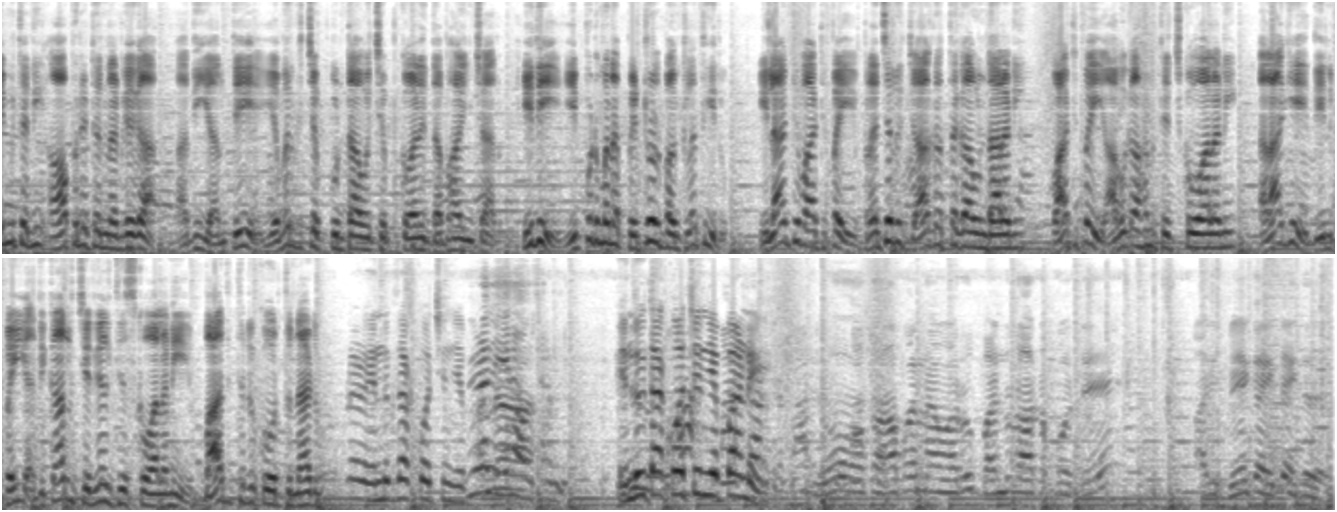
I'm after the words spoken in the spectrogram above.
ఏమిటని ఆపరేటర్ అడగగా అది అంతే ఎవరికి చెప్పుకుంటావో చెప్పుకోని దబాయించారు. ఇది ఇప్పుడు మన పెట్రోల్ బంకుల తీరు. ఇలాంటి వాటిపై ప్రజలు జాగ్రత్తగా ఉండాలని వాటిపై అవగాహన తెచ్చుకోవాలని అలాగే దీనిపై అధికారులు చర్యలు తీసుకోవాలని బాధితుడు కోరుతున్నాడు. ఎందుకు తక్కువ వచ్చింది చెప్పండి? ఎందుకు తక్కువ వచ్చింది చెప్పండి? ఒక హాఫ్ అన్ అవర్ బండి రాకపోతే అది బ్రేక్ అయితే అవుతుంది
